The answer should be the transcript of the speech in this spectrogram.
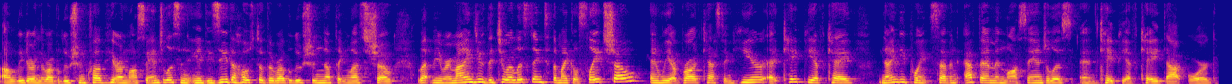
a leader in the Revolution Club here in Los Angeles, and Andy Z, the host of the Revolution Nothing Less show. Let me remind you that you are listening to The Michael Slate Show, and we are broadcasting here at KPFK 90.7 FM in Los Angeles and kpfk.org.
